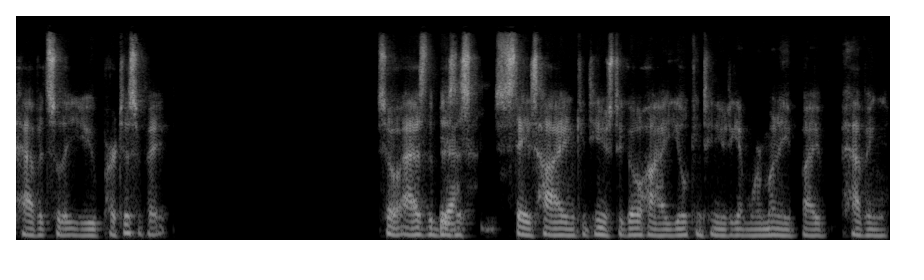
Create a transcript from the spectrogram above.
have it so that you participate. So as the business yeah. stays high and continues to go high, you'll continue to get more money by having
